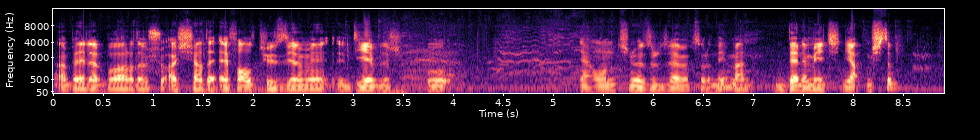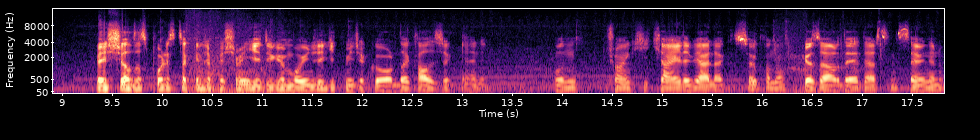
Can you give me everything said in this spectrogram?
Ha beyler bu arada şu aşağıda F620 diyebilir. Bu yani onun için özür dilemek zorundayım. Ben deneme için yapmıştım. 5 yıldız polis takınca peşime 7 gün boyunca gitmeyecek. Orada kalacak yani. Bunun şu anki hikayeyle bir alakası yok. Onu göz ardı edersiniz. Sevinirim.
